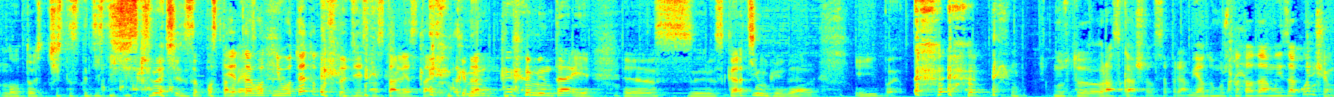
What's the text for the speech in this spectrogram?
Ну, то есть чисто статистически начали сопоставлять это вот не вот это, то, что здесь на столе стоит. коммен- комментарии э, с, картинкой, да. И Ну, что раскашлялся прям. Я думаю, что тогда мы и закончим,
